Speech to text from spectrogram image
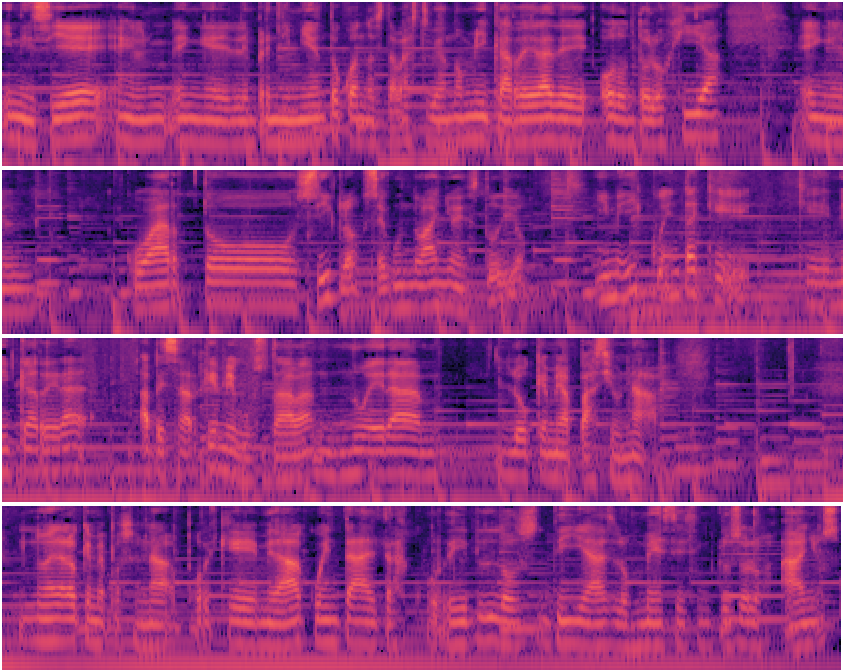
Inicié en el, emprendimiento cuando estaba estudiando mi carrera de odontología en el cuarto ciclo, segundo año de estudio. Y me di cuenta que, que mi carrera, a pesar que me gustaba, no era lo que me apasionaba no era lo que me apasionaba, porque me daba cuenta al transcurrir los días, los meses, incluso los años,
